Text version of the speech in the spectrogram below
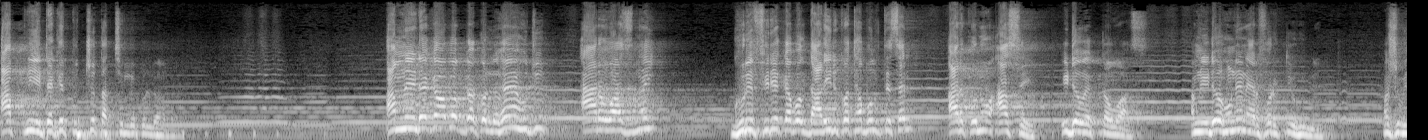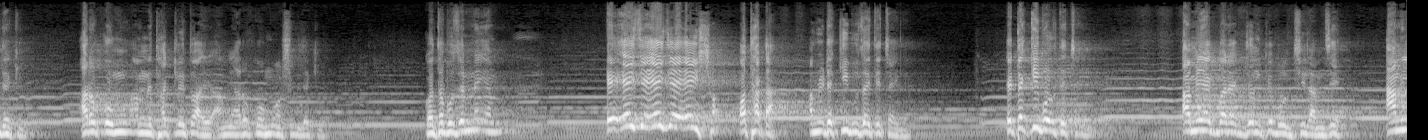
আপনি এটাকে তুচ্ছ তাচ্ছিল্য করলে হবে আপনি এটাকে অবজ্ঞা করলে হ্যাঁ হুজুর, আর ওয়াজ নাই। ঘুরে ফিরে কেবল দাড়ির কথা বলতেছেন। আর কোনো আছে? এটাও একটা ওয়াজ। আপনি এটাও শুনেন এরপর একটি শুনেন অসুবিধা কি? আরও কমু আপনি থাকলে তো আমি আরও কমু, অসুবিধা কি? কথা বুঝেন নাই আমি এই যে এই যে এই কথাটা, আপনি এটা কি বুঝাইতে চাইলেন? এটা কি বলতে চাই আমি একবার একজনকে বলছিলাম যে, আমি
